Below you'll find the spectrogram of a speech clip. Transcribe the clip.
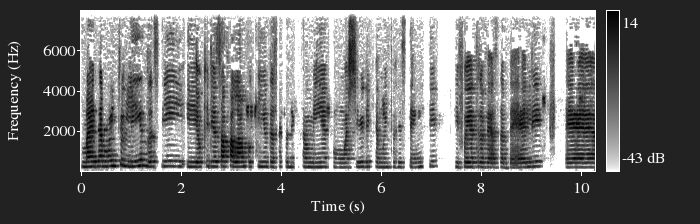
Mas é muito lindo, assim, e eu queria só falar um pouquinho dessa conexão minha com a Shirley, que é muito recente e foi através da Belle. É,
